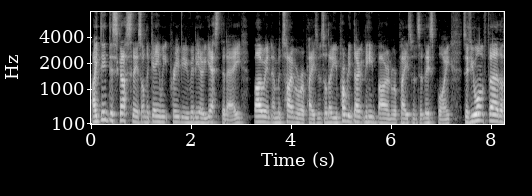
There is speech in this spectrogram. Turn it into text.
I did discuss this on the game week preview video yesterday. Bowen and Mitoma replacements, although you probably don't need Bowen replacements at this point. So if you want further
